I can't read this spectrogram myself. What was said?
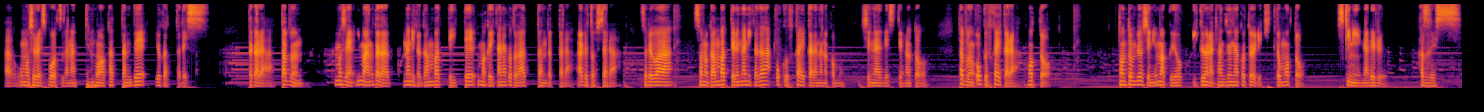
あ面白いスポーツだなってのも分かったんで、よかったです。だから多分、もし今あなたが何か頑張っていてうまくいかないことがあったんだったら、あるとしたら、それはその頑張ってる何かが奥深いからなのかもしれないですっていうのと、多分奥深いからもっとトントン拍子にうまくいくような単純なことよりきっともっと好きになれるはずです。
